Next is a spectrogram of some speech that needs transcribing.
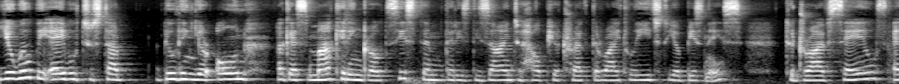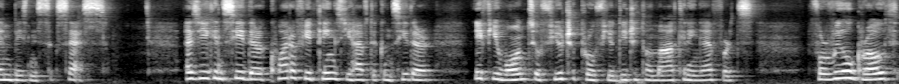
you will be able to start building your own, I guess, marketing growth system that is designed to help you attract the right leads to your business to drive sales and business success. As you can see, there are quite a few things you have to consider if you want to future proof your digital marketing efforts. For real growth,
